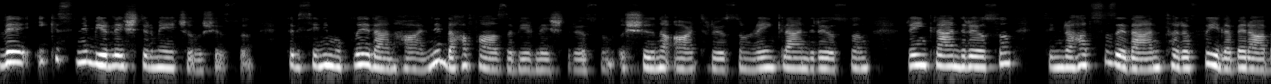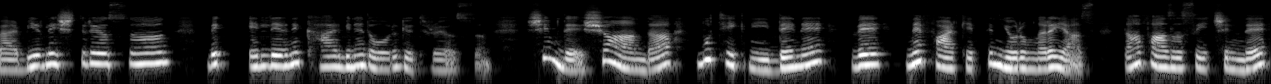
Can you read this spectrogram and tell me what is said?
ve ikisini birleştirmeye çalışıyorsun. Tabii seni mutlu eden halini daha fazla birleştiriyorsun. Işığını artırıyorsun, renklendiriyorsun, renklendiriyorsun. Seni rahatsız eden tarafıyla beraber birleştiriyorsun ve ellerini kalbine doğru götürüyorsun. Şimdi şu anda bu tekniği dene ve ne fark ettin yorumlara yaz. Daha fazlası için de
